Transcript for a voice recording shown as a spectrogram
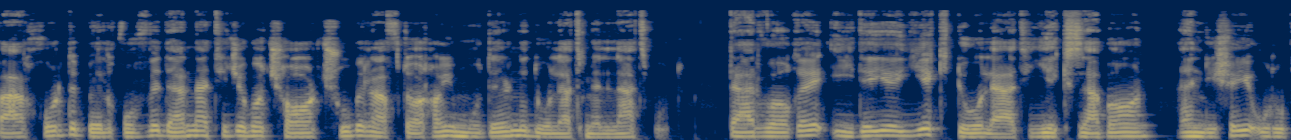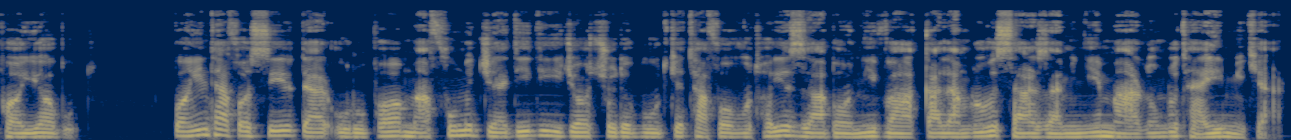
برخورد بالقوه در نتیجه با چارچوب رفتارهای مدرن دولت ملت بود. در واقع ایده یک دولت یک زبان اندیشه اروپایی بود. با این تفاسیر در اروپا مفهوم جدیدی ایجاد شده بود که تفاوت‌های زبانی و قلمرو سرزمینی مردم را تعیین می‌کرد.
